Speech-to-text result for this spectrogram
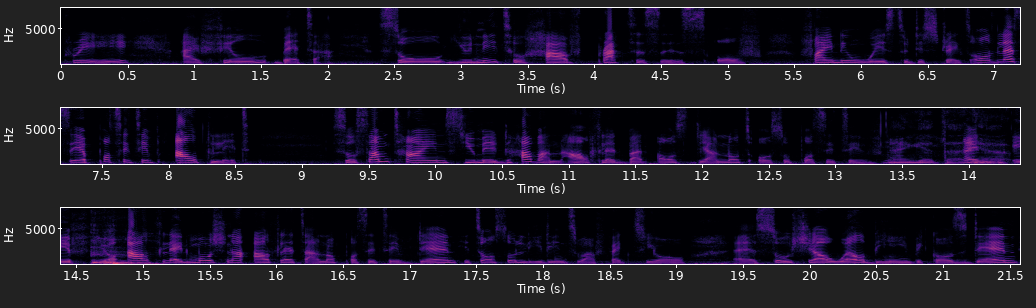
pray, I feel better. So you need to have practices of finding ways to distract, or let's say a positive outlet. So sometimes you may have an outlet, but also they are not also positive. I get that. And yeah. if your outlet, emotional outlets are not positive, then it's also leading to affect your uh, social well-being because then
